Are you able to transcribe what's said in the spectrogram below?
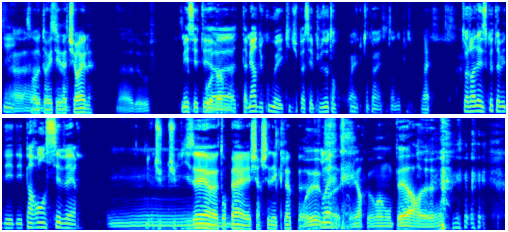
Mm. Ah, son bien autorité naturelle. Ah, de ouf. Mais c'était euh, ta mère, du coup, avec qui tu passais le plus de temps? Ouais. Ton père était en déplacement. Ouais. Toi, Jardin, est-ce que tu avais des, des parents sévères? Tu, tu me disais, euh, ton père allait chercher des clopes. euh, Oui, Ouais. bah, c'est meilleur que moi, mon père.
